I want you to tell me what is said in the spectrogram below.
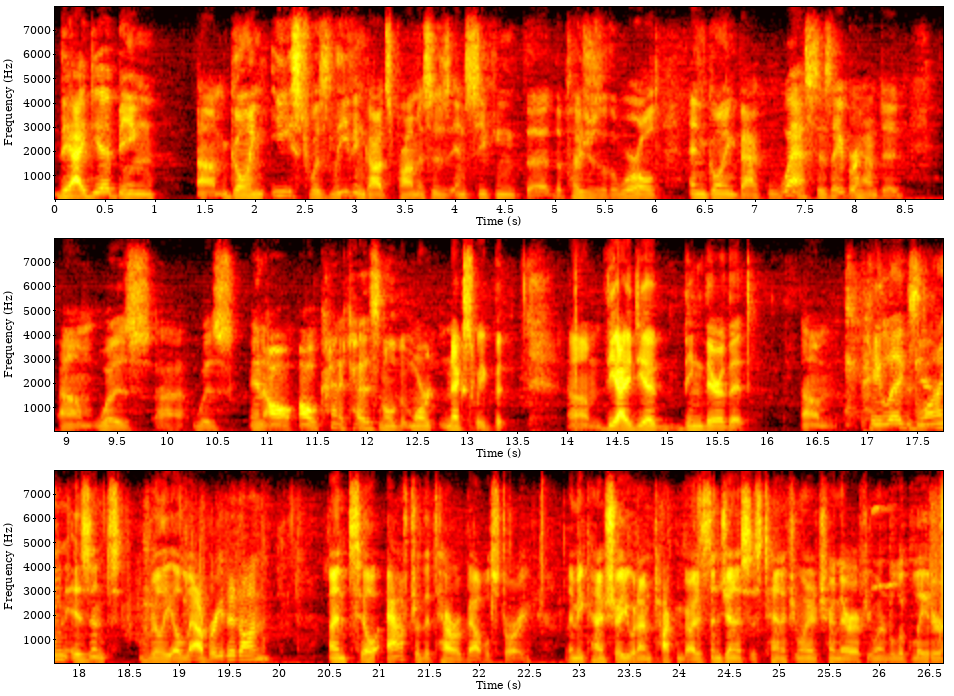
The idea being um, going east was leaving God's promises and seeking the, the pleasures of the world, and going back west, as Abraham did, um, was uh, was, and I'll I'll kind of tie this in a little bit more next week, but um, the idea being there that um, Peleg's line isn't really elaborated on until after the Tower of Babel story. Let me kind of show you what I'm talking about. It's in Genesis 10 if you want to turn there, if you wanted to look later.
